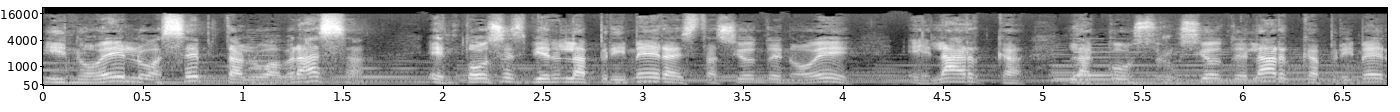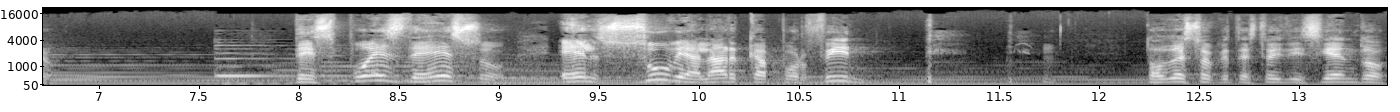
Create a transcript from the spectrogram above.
Y Noé lo acepta, lo abraza. Entonces viene la primera estación de Noé, el arca, la construcción del arca primero. Después de eso, él sube al arca por fin. Todo esto que te estoy diciendo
